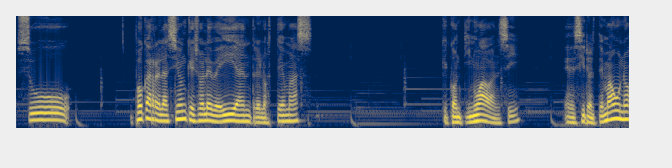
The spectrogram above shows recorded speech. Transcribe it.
su poca relación que yo le veía entre los temas que continuaban, ¿sí? Es decir, el tema 1,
